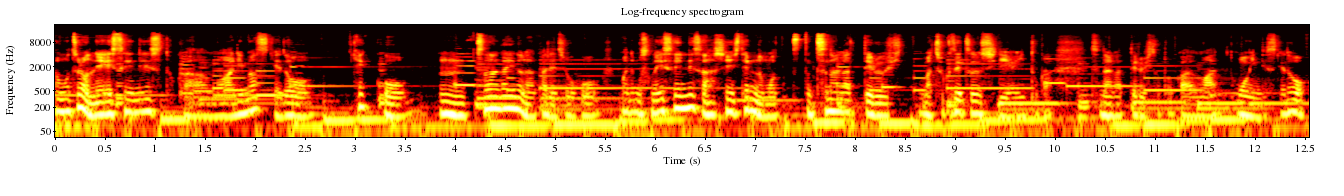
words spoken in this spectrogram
まあ、もちろんね SNS とかもありますけど結構うん、つながりの中で情報、まあ、でもその SNS 発信してるのもつながってる、まあ、直接知り合いとかつながってる人とか、まあ、多いんですけど、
